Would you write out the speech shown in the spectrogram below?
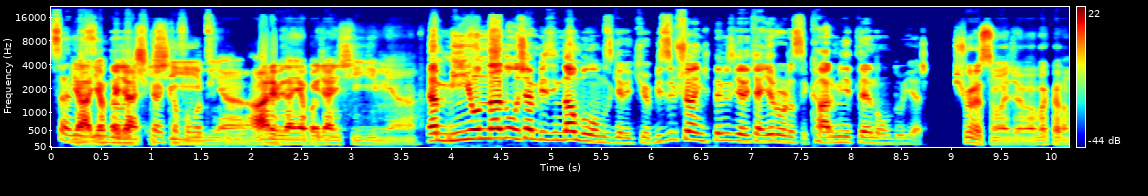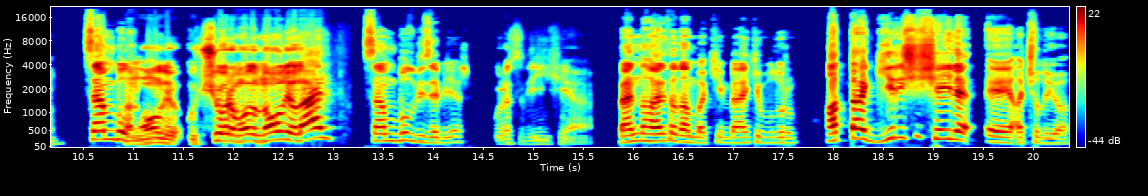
Sen de Ya zindana yapacağın çıkan işi kafama yiyeyim tüküreyim. ya. Harbiden yapacağın işi yiyeyim ya. Ya milyonlardan oluşan bir zindan bulmamız gerekiyor. Bizim şu an gitmemiz gereken yer orası. Karminitlerin olduğu yer. Şurası mı acaba bakalım. Sen bul. Lan ne oluyor? Uçuyorum oğlum ne oluyor lan? Sen bul bize bir yer. Burası değil ki ya. Ben de haritadan bakayım belki bulurum. Hatta girişi şeyle e, açılıyor.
